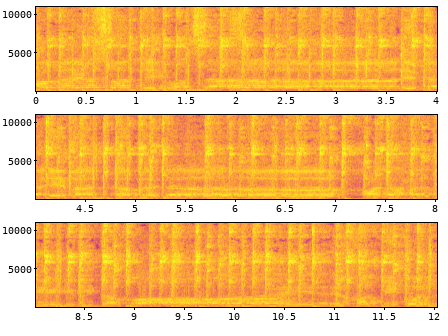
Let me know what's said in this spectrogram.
Maulaya salli wa sallim daiman abada ala habibika khairil khalqi kullihim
